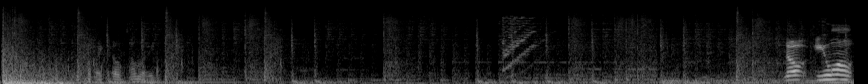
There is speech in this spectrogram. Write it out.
I hope I killed somebody. No, you won't.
